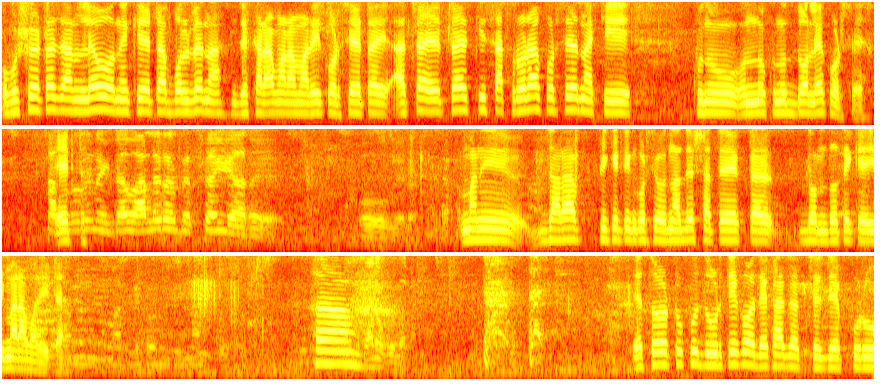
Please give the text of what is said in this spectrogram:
অবশ্য এটা জানলেও অনেকে এটা বলবে না যে কারা মারামারি করছে এটাই। আচ্ছা এটা কি ছাত্ররা করছে নাকি কোনো অন্য কোনো দলে করছে। মানে যারা পিকেটিং করছে ওনাদের সাথে একটা দ্বন্দ্ব থেকে এই মারামারিটা তো। হ্যাঁ। এতটুকু দূর থেকেও দেখা যাচ্ছে যে পুরো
